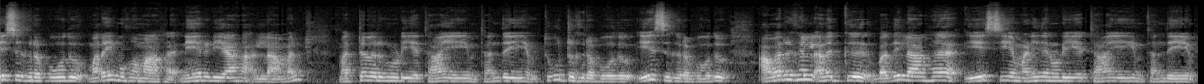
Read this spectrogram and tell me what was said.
ஏசுகிற போது மறைமுகமாக நேரடியாக அல்லாமல் மற்றவர்களுடைய தாயையும் தந்தையையும் தூற்றுகிற போது ஏசுகிற போது அவர்கள் அதற்கு பதிலாக ஏசிய மனிதனுடைய தாயையும் தந்தையையும்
